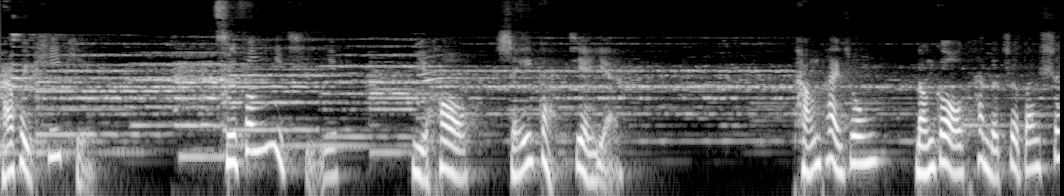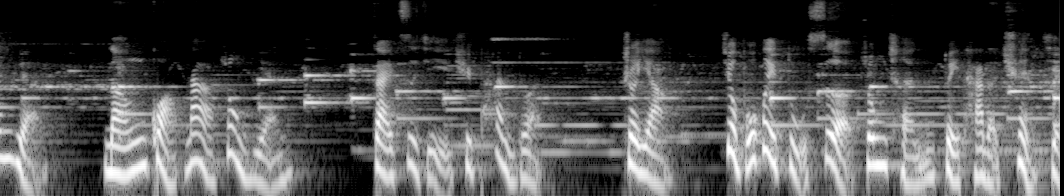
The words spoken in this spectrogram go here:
还会批评。此风一起，以后谁敢谏言？”唐太宗能够看得这般深远，能广纳众言，再自己去判断，这样就不会堵塞忠臣对他的劝谏。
